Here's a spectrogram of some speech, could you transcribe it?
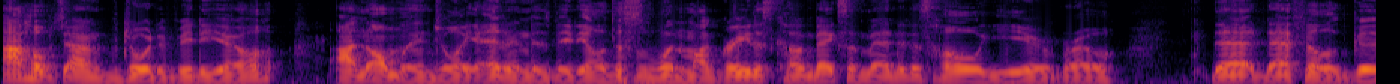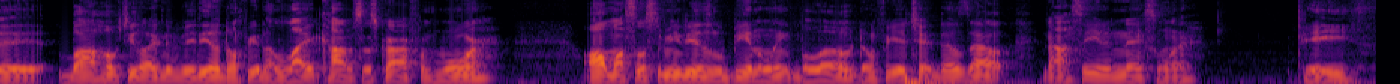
I hope y'all enjoyed the video. I know I'm gonna enjoy editing this video. This is one of my greatest comebacks of Madden this whole year, bro. That that felt good. But I hope you liked the video. Don't forget to like, comment, subscribe for more. All my social medias will be in the link below. Don't forget to check those out. And I'll see you in the next one. Peace.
